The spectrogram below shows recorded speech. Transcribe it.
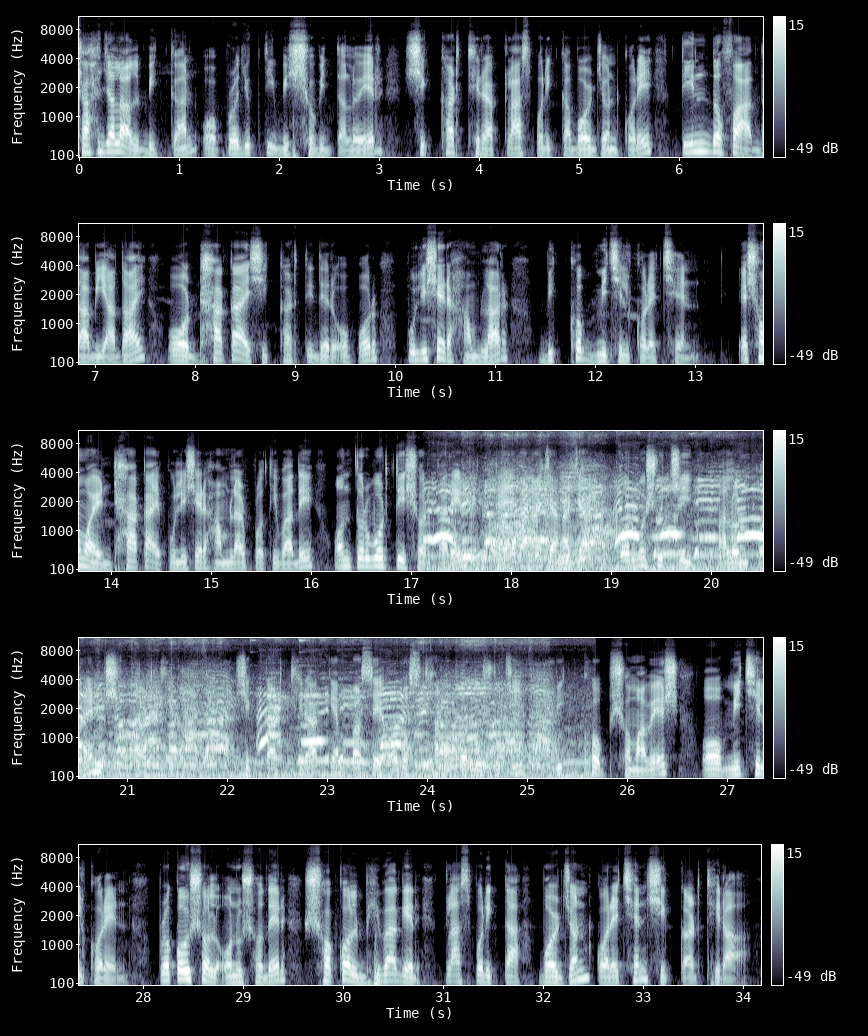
শাহজালাল বিজ্ঞান ও প্রযুক্তি বিশ্ববিদ্যালয়ের শিক্ষার্থীরা ক্লাস পরীক্ষা বর্জন করে তিন দফা দাবি আদায় ও ঢাকায় শিক্ষার্থীদের ওপর পুলিশের হামলার বিক্ষোভ মিছিল করেছেন। এ সময় ঢাকায় পুলিশের হামলার প্রতিবাদে অন্তর্বর্তী সরকারের গায়েবানা জানাজা কর্মসূচি পালন করেন শিক্ষার্থীরা। শিক্ষার্থীরা ক্যাম্পাসে অবস্থান কর্মসূচি, বিক্ষোভ সমাবেশ ও মিছিল করেন। প্রকৌশল অনুষদের সকল বিভাগের ক্লাস পরীক্ষা বর্জন করেছেন শিক্ষার্থীরা।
